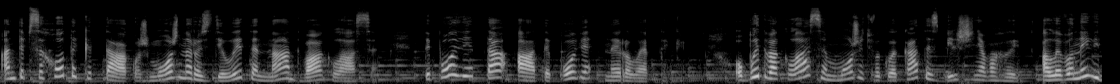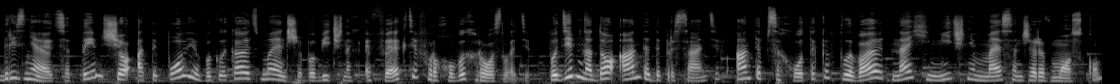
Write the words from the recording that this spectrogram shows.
Антипсихотики також можна розділити на два класи: типові та атипові нейролептики. Обидва класи можуть викликати збільшення ваги, але вони відрізняються тим, що атипові викликають менше побічних ефектів рухових розладів. Подібно до антидепресантів, антипсихотики впливають на хімічні месенджери в мозку,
